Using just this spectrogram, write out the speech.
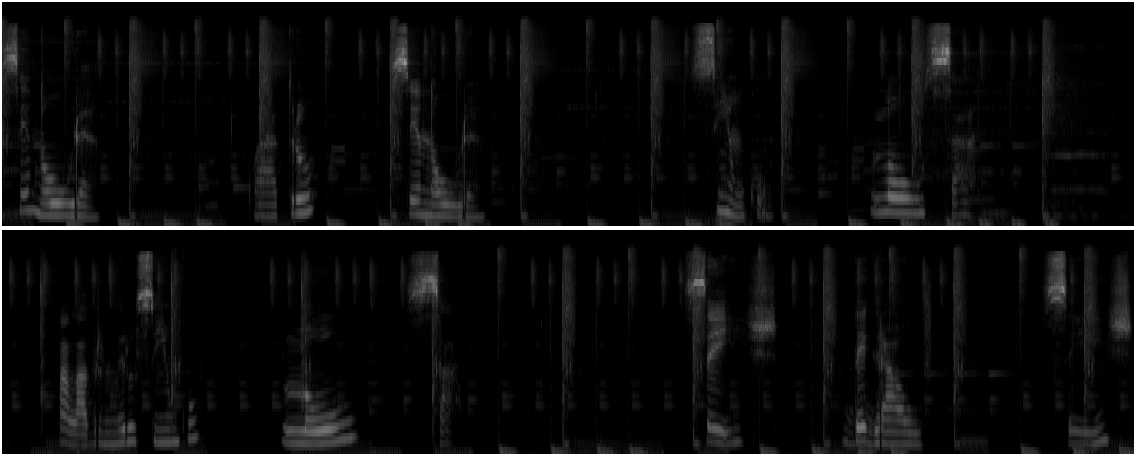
cenoura, quatro, cenoura, cinco, louça Palavra número 5, louça. 6. Degrau. 6.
